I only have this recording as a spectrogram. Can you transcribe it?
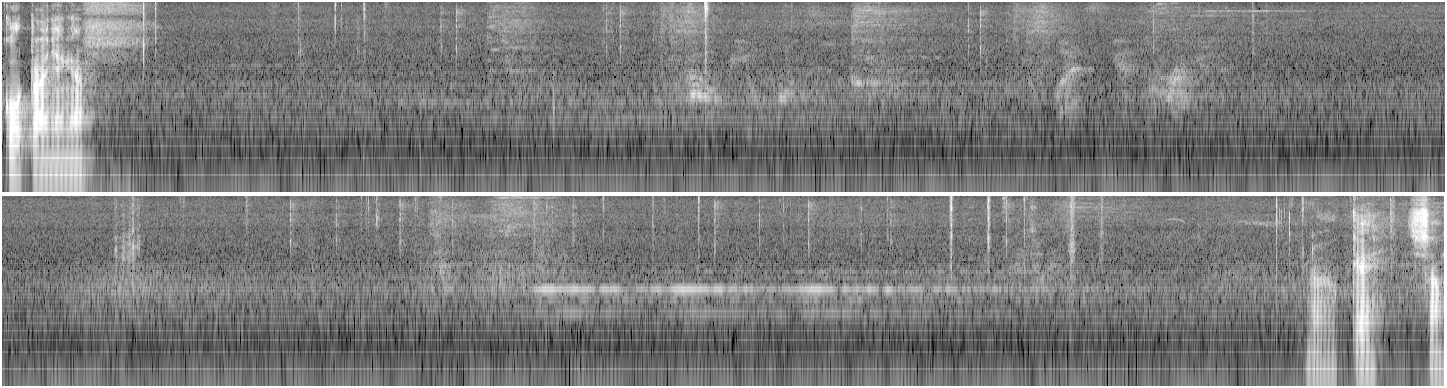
cốt ra nha anh em. Rồi, ok, xong.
